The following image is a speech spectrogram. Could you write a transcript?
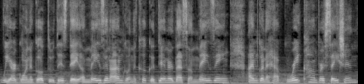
We are going to go through this day amazing. I'm going to cook a dinner that's amazing. I'm going to have great conversation.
